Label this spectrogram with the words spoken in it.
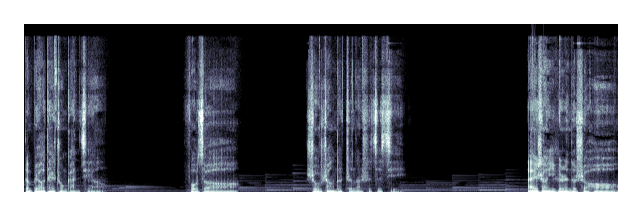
但不要太重感情，否则受伤的只能是自己。爱上一个人的时候，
